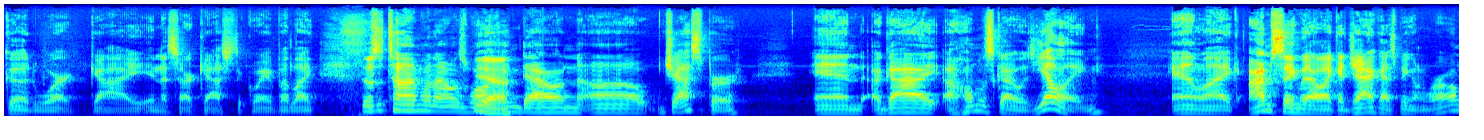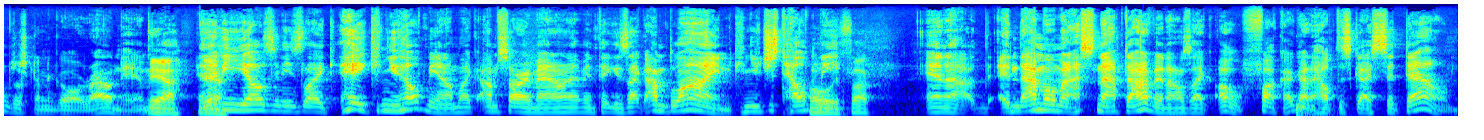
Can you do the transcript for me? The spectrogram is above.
good work, guy, in a sarcastic way. But like, there was a time when I was walking Yeah. down uh, Jasper, and a guy, a homeless guy, was yelling. And like I'm sitting there like a jackass, being like, "Well, I'm just gonna go around him." Yeah, And then yeah. he yells and he's like, "Hey, can you help me?" And I'm like, "I'm sorry, man. I don't have anything." He's like, "I'm blind. Can you just help Holy me?" fuck. And uh, in that moment, I snapped out of it. and I was like, "Oh fuck, I gotta help this guy sit down."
